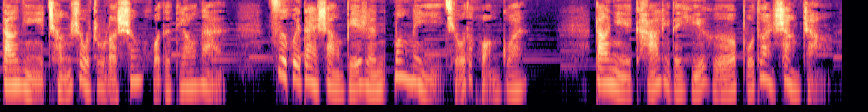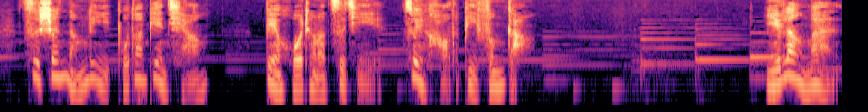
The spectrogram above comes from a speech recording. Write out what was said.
当你承受住了生活的刁难，自会戴上别人梦寐以求的皇冠；当你卡里的余额不断上涨，自身能力不断变强，便活成了自己最好的避风港。一浪漫，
